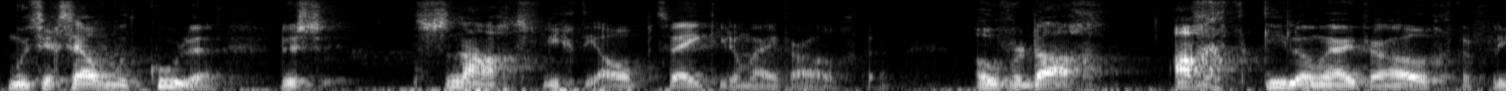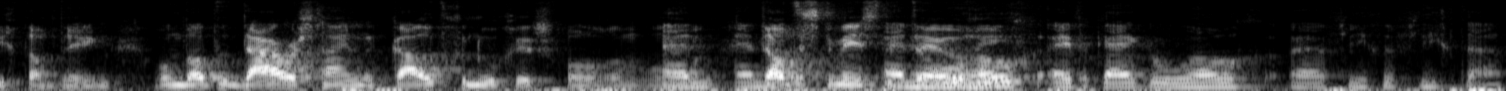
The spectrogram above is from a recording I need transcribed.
moet zichzelf moet koelen. Dus s'nachts vliegt hij al op 2 kilometer hoogte. Overdag 8 kilometer hoogte vliegt dat ding. Omdat het daar waarschijnlijk koud genoeg is voor hem. Om, en, en, dat is tenminste de en theorie. Hoe hoog, even kijken, hoe hoog uh, vliegt een vliegtuig?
